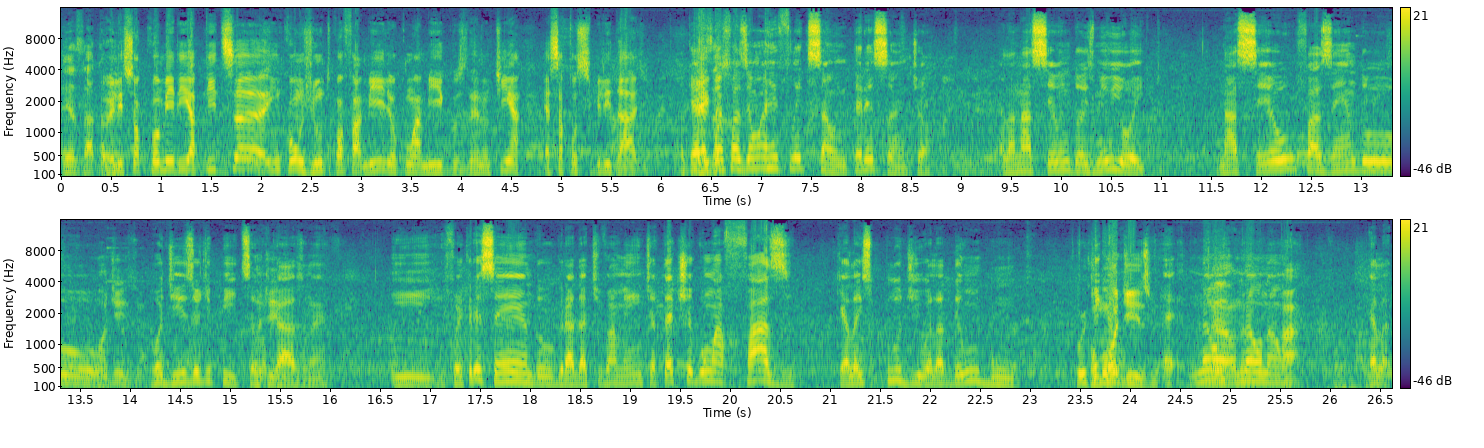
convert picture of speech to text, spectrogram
Exatamente. Então ele só comeria a pizza em conjunto com a família ou com amigos, né? Não tinha essa possibilidade. Eu quero então fazer uma reflexão interessante, ó. Ela nasceu em 2008. Nasceu fazendo rodízio, rodízio de pizza, rodízio. no caso, né? E foi crescendo gradativamente até que chegou uma fase que ela explodiu, ela deu um boom. Por como rodízio? Ela, é, não, não, não, não. Ah. Ela,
